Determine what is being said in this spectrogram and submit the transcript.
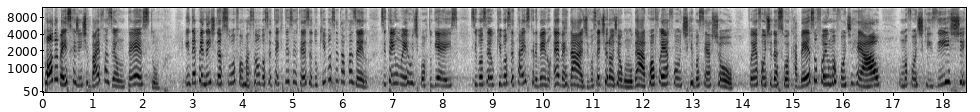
toda vez que a gente vai fazer um texto, Independente da sua formação, você tem que ter certeza do que você está fazendo. Se tem um erro de português, se você, o que você está escrevendo é verdade, você tirou de algum lugar, qual foi a fonte que você achou? Foi a fonte da sua cabeça ou foi uma fonte real, uma fonte que existe,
